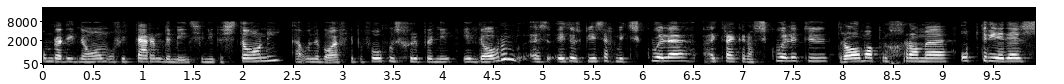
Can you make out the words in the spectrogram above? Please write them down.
omdat die naam of die term demensie nie bestaan nie uh, onder baie van die bevolkingsgroepe nie. En daarom is het ons besig met skole, uitreik na skole toe, drama programme, optredes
